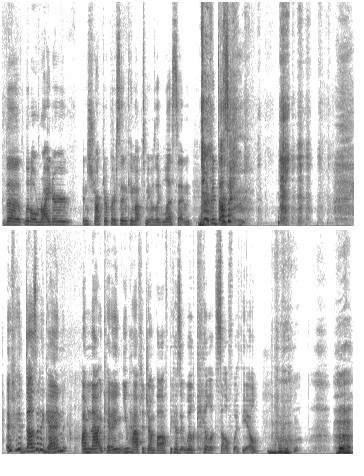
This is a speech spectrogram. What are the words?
the little rider instructor person came up to me and was like, listen, if it doesn't. if it does it again, I'm not kidding, you have to jump off because it will kill itself with you.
